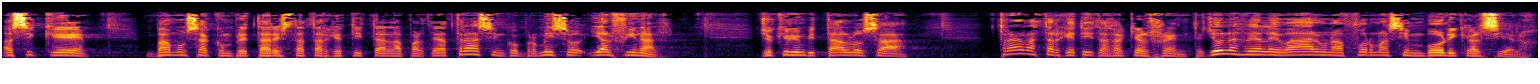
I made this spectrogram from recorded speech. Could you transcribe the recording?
Así que vamos a completar esta tarjetita en la parte de atrás sin compromiso y al final. Yo quiero invitarlos a traer las tarjetitas aquí al frente. Yo les voy a elevar una forma simbólica al cielo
